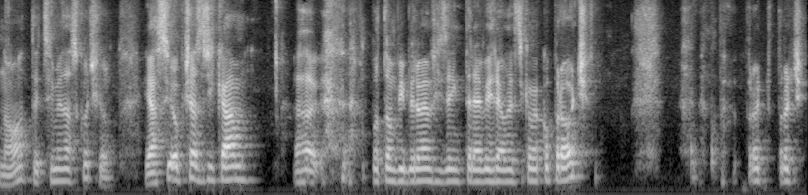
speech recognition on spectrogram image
no, teď si mi zaskočil. Já si občas říkám, uh, po tom výběrovém řízení, které vyhrál, říkám jako proč? proč, proč?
